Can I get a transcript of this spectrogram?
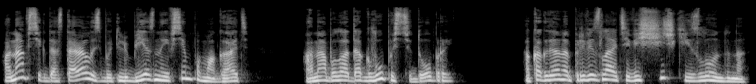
Она всегда старалась быть любезной и всем помогать. Она была до глупости доброй. А когда она привезла эти вещички из Лондона,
